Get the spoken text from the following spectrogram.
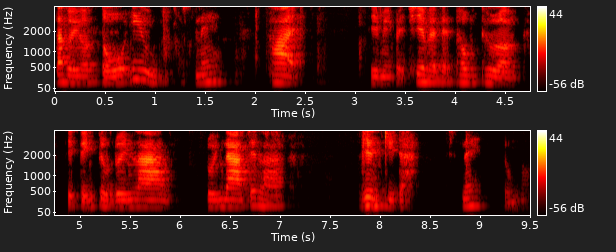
ta có yếu tố ưu ですね. Hai. Thì mình phải chia về thể thông thường thì tính từ đuôi la, đuôi na sẽ là genki da ですね. Đúng rồi.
